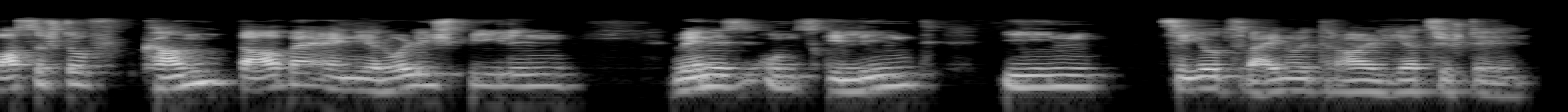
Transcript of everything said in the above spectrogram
Wasserstoff kann dabei eine Rolle spielen, wenn es uns gelingt, ihn CO2-neutral herzustellen.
